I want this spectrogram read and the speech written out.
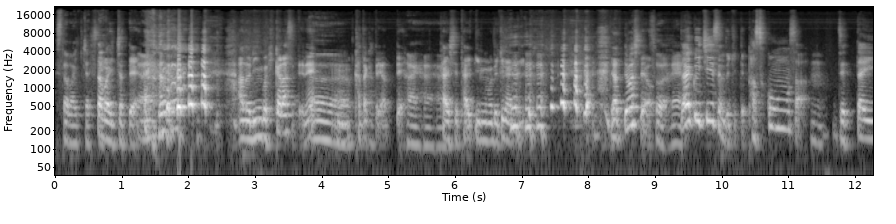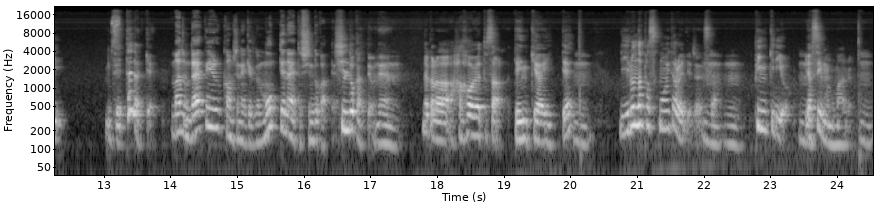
スタバ行っちゃって。スタバ行っちゃって、あのリンゴ光らせてね、うん。うん。カタカタやって、はいはいはい。大してタイピングもできないのに やってましたよ。そうだね。大学1年生の時ってパソコンをさ、うん。絶対、絶対だっけ？まあでも大学によるかもしれないけど持ってないとしんどかったよ。しんどかったよね。うん。だから母親とさ、電気屋行って、うん。でいろんなパソコン置いてあるわけじゃないですか。うんピンキリよ、うん。安いものもある。うん。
